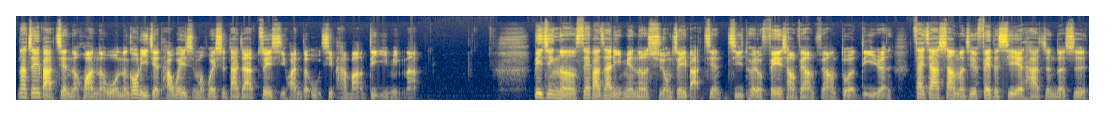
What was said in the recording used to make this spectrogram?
那这一把剑的话呢，我能够理解它为什么会是大家最喜欢的武器排行榜第一名啦。毕竟呢 saba 在里面呢使用这一把剑，击退了非常非常非常多的敌人。再加上呢，其实 Fate 系列它真的是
